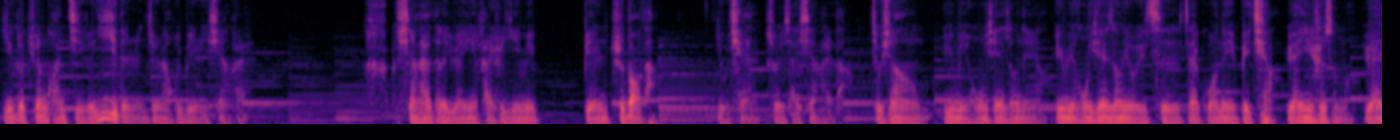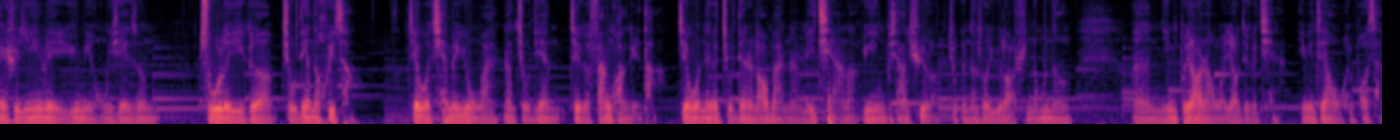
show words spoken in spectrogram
一个捐款几个亿的人竟然会被人陷害，陷害他的原因还是因为别人知道他有钱，所以才陷害他。就像俞敏洪先生那样，俞敏洪先生有一次在国内被抢，原因是什么？原因是因为俞敏洪先生租了一个酒店的会场，结果钱没用完，让酒店这个返款给他，结果那个酒店的老板呢没钱了，运营不下去了，就跟他说：“于老师，能不能，嗯，您不要让我要这个钱，因为这样我会破产。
